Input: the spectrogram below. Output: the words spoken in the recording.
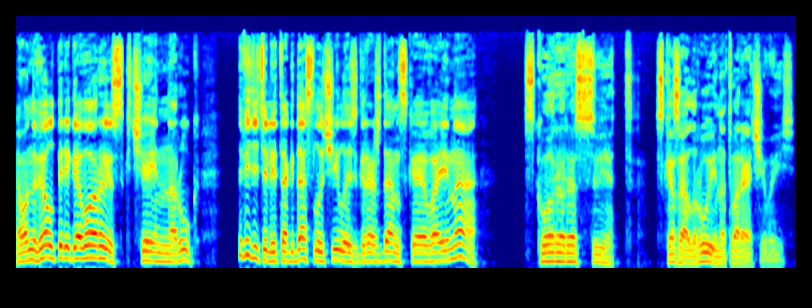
Он вел переговоры с Кчейн на рук, Видите ли, тогда случилась гражданская война. Скоро рассвет, сказал Руин, отворачиваясь.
